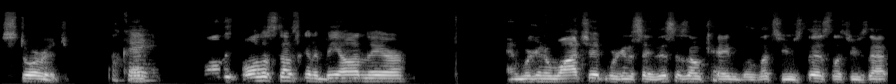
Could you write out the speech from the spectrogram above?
storage. Okay. And all the all the stuff's going to be on there, and we're going to watch it. We're going to say this is okay. Well, let's use this. Let's use that.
